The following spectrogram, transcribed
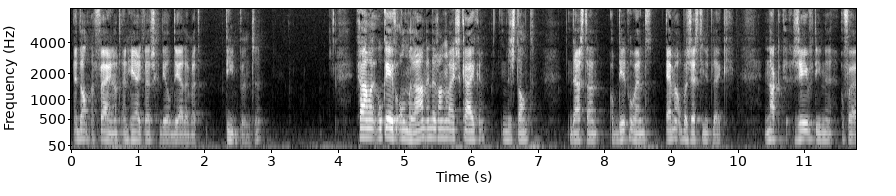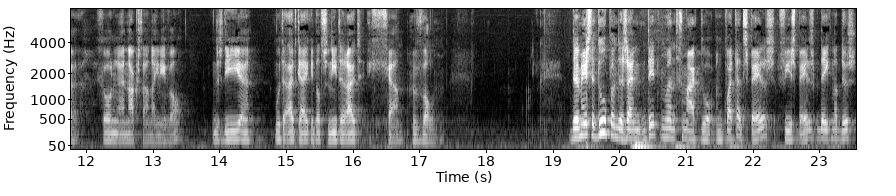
En dan Feyenoord en Heracles gedeeld derde met 10 punten. Gaan we ook even onderaan in de ranglijst kijken, in de stand. Daar staan op dit moment Emma op de 16e plek. NAC 17e, of uh, Groningen en NAC staan daar in ieder geval. Dus die uh, moeten uitkijken dat ze niet eruit gaan vallen. De meeste doelpunten zijn op dit moment gemaakt door een kwartet spelers. Vier spelers betekent dat dus.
